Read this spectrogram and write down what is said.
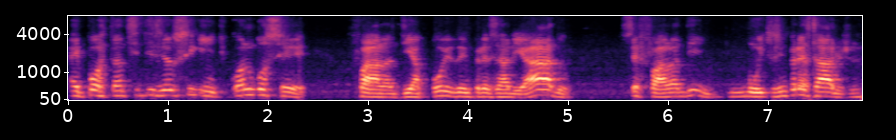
é importante se dizer o seguinte: quando você fala de apoio do empresariado, você fala de muitos empresários, né?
